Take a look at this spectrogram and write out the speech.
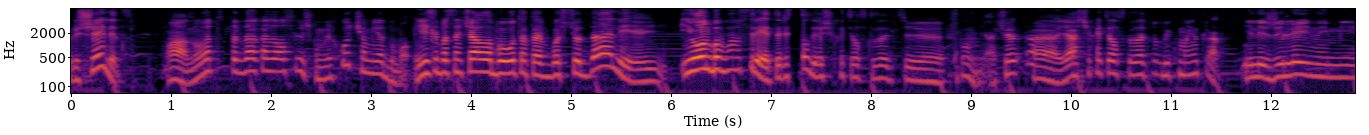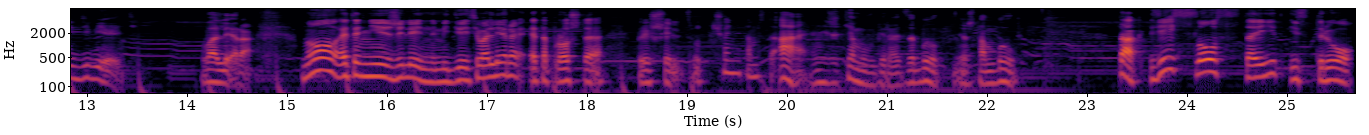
Пришелец? А, ну это тогда оказалось слишком легко, чем я думал. Если бы сначала бы вот это бы все дали, и он бы быстрее это рисовал, я еще хотел сказать... Э, помню, а чё, а, я еще хотел сказать Нубик в Майнкрафт. Или Желейный Медведь. Валера. Но это не желейный медведь Валера, это просто пришелец. Вот что они там... А, они же тему выбирают, забыл. Я же там был. Так, здесь слово состоит из трех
